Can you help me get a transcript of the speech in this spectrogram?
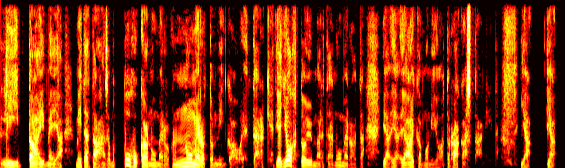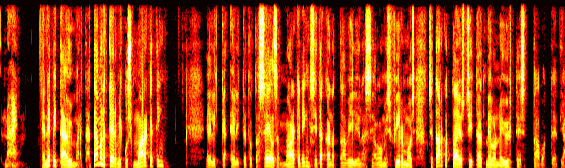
lead timeja, mitä tahansa, mutta puhukaa numeroilla, kun numerot on niin kauhean tärkeät. Ja johto ymmärtää numeroita ja, ja, ja aika moni johto rakastaa niitä. Ja ja näin. Ja ne pitää ymmärtää. Tämmöinen termi kuin marketing, eli, tota sales and marketing, sitä kannattaa viljellä siellä omissa firmoissa. Se tarkoittaa just sitä, että meillä on ne yhteiset tavoitteet ja,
